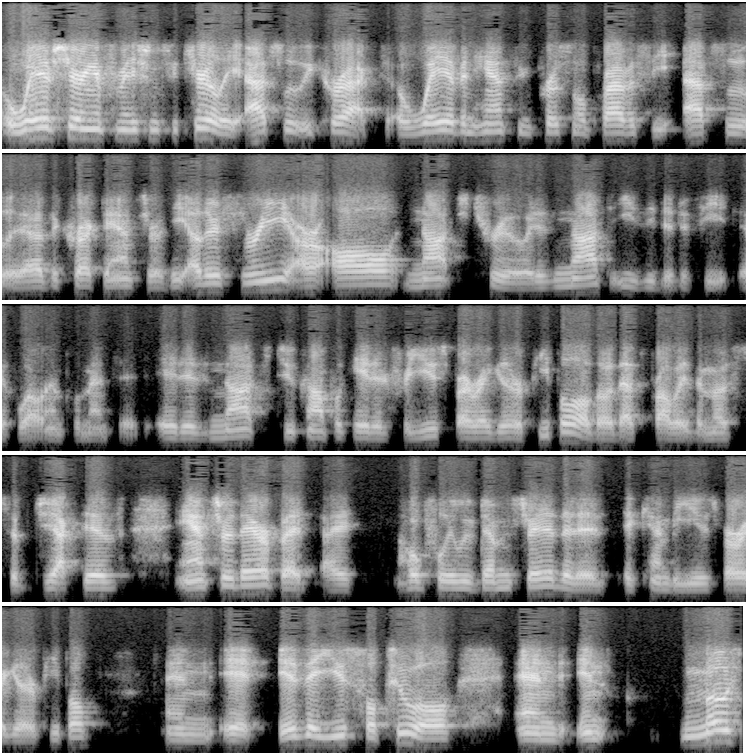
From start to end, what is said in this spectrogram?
A way of sharing information securely, absolutely correct. A way of enhancing personal privacy, absolutely, that is the correct answer. The other three are all not true. It is not easy to defeat if well implemented. It is not too complicated for use by regular people, although that's probably the most subjective answer there, but I, hopefully we've demonstrated that it, it can be used by regular people. And it is a useful tool, and in most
